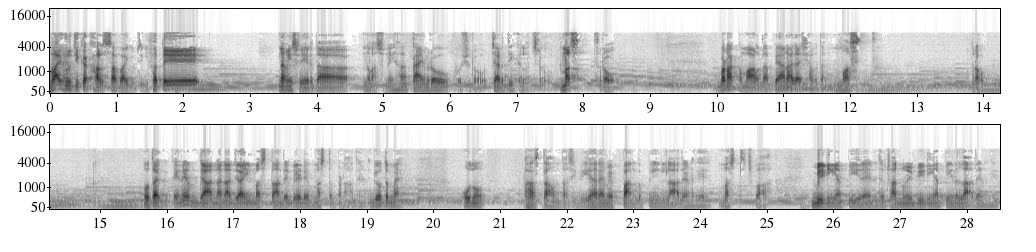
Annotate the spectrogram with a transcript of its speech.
ਵਾਹਿਗੁਰੂ ਜੀ ਕਾ ਖਾਲਸਾ, ਵਾਹਿਗੁਰੂ ਜੀ ਕੀ ਫਤਿਹ। ਨਵੀਂ ਸਵੇਰ ਦਾ ਨਵਾਂ ਸੁਨੇਹਾ, ਕਾਇਮ ਰਹੋ, ਖੁਸ਼ ਰਹੋ, ਚੜ੍ਹਦੀ ਕਲਾ ਚ ਰਹੋ, ਮਸਤ ਰਹੋ। ਬੜਾ ਕਮਾਲ ਦਾ, ਪਿਆਰਾ ਜਿਹਾ ਸ਼ਬਦ ਹੈ ਮਸਤ ਰਹੋ। ਉਹ ਤਾਂ ਕਹਿੰਦੇ ਜਾਨ ਨਾ ਜਾਈ ਮਸਤਾਂ ਦੇ ਵਿਹੜੇ ਮਸਤ ਬਣਾ ਦੇਣਗੇ। ਉਹ ਤਾਂ ਮੈਂ ਉਦੋਂ ਹੱਸਦਾ ਹੁੰਦਾ ਸੀ ਵੀ ਯਾਰ ਐਵੇਂ ਭੰਗ ਪੀਣ ਲਾ ਦੇਣਗੇ, ਮਸਤ ਸਵਾ ਬੀੜੀਆਂ ਪੀ ਰਹੇ ਨੇ ਤੇ ਸਾਨੂੰ ਵੀ ਬੀੜੀਆਂ ਪੀਣ ਲਾ ਦੇਣਗੇ।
